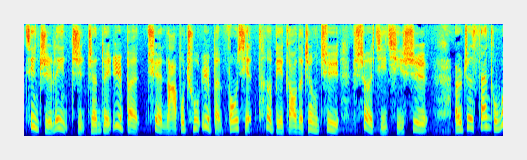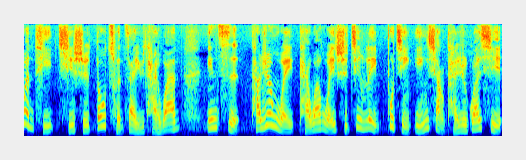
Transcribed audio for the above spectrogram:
禁止令只针对日本，却拿不出日本风险特别高的证据，涉及歧视。而这三个问题其实都存在于台湾，因此他认为台湾维持禁令不仅影响台日关系，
